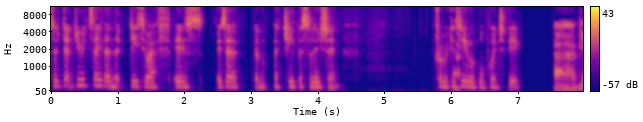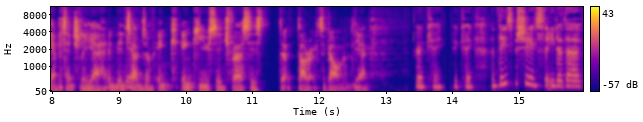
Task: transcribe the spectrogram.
So you would say then that D2F is, is a, a, cheaper solution from a consumable uh, point of view? Uh, yeah, potentially. Yeah. In, in yeah. terms of ink, ink usage versus direct to garment. Yeah. Okay, okay. And these machines that you know they're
